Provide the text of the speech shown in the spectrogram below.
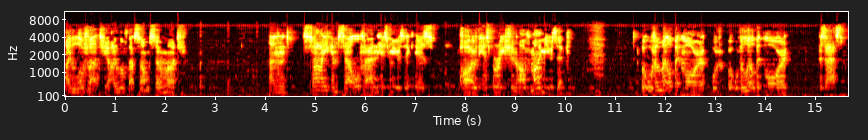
I love that. Yeah, I love that song so much. And Psy himself and his music is part of the inspiration of my music, but with a little bit more, with, but with a little bit more pizzazz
